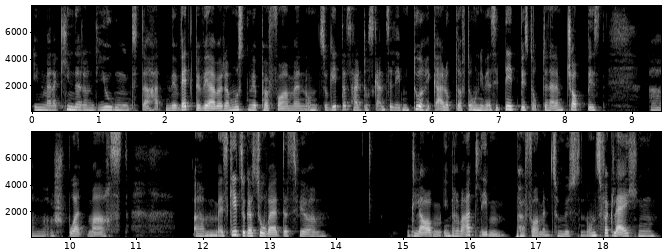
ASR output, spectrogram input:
in meiner Kindheit und Jugend. Da hatten wir Wettbewerbe, da mussten wir performen. Und so geht das halt durchs ganze Leben durch, egal ob du auf der Universität bist, ob du in einem Job bist ähm, Sport machst. Ähm, es geht sogar so weit, dass wir glauben, im Privatleben performen zu müssen, uns vergleichen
